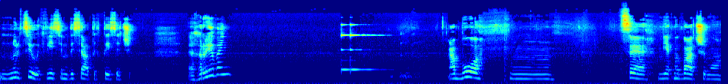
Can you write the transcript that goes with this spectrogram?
0,8 тисяч гривень. Або це, як ми бачимо,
